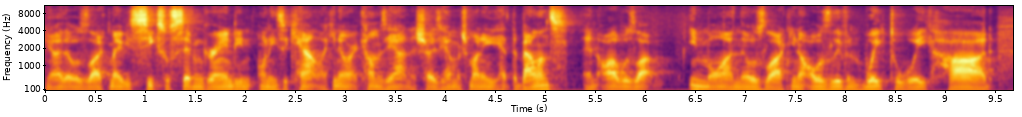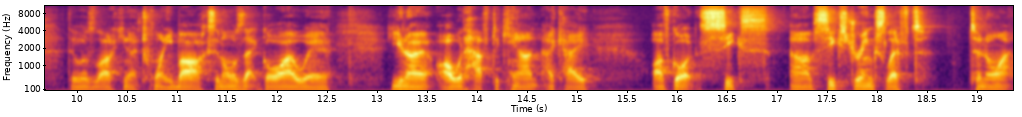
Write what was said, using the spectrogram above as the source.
you know, there was like maybe six or seven grand in on his account. Like, you know, where it comes out and it shows you how much money he had the balance. And I was like, in mine, there was like, you know, I was living week to week hard. There was like, you know, 20 bucks. And I was that guy where, you know, I would have to count, okay, I've got six, um, six drinks left tonight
